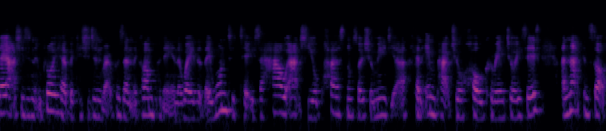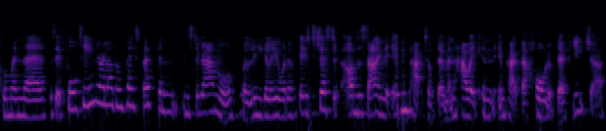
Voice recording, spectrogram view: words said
they actually didn't employ her because she didn't represent the company in the way that they wanted to. So, how actually your personal social media can impact your whole career choices. And that can start from when they're, is it 14 they're allowed on Facebook and Instagram or well, legally or whatever. It's just understanding the impact of them and how it can impact the whole of their future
